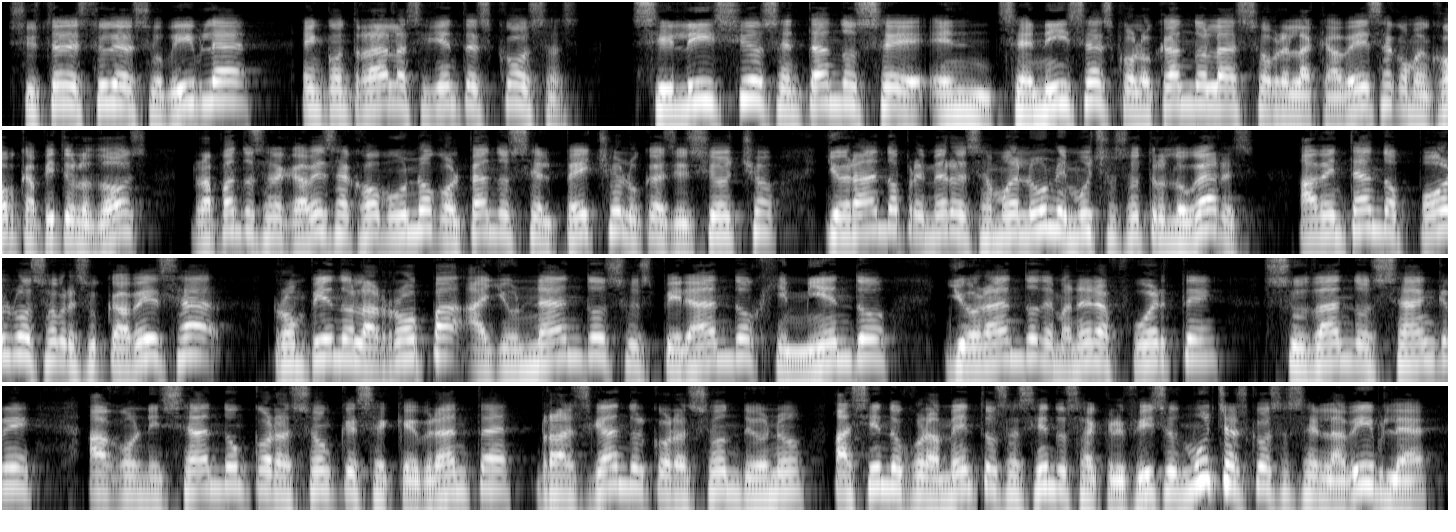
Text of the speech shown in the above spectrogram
Si usted estudia su Biblia, encontrará las siguientes cosas. Silicio sentándose en cenizas, colocándolas sobre la cabeza, como en Job capítulo 2, rapándose la cabeza, Job 1, golpeándose el pecho, Lucas 18, llorando primero de Samuel 1 y muchos otros lugares, aventando polvo sobre su cabeza, rompiendo la ropa, ayunando, suspirando, gimiendo, llorando de manera fuerte, sudando sangre, agonizando un corazón que se quebranta, rasgando el corazón de uno, haciendo juramentos, haciendo sacrificios, muchas cosas en la Biblia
